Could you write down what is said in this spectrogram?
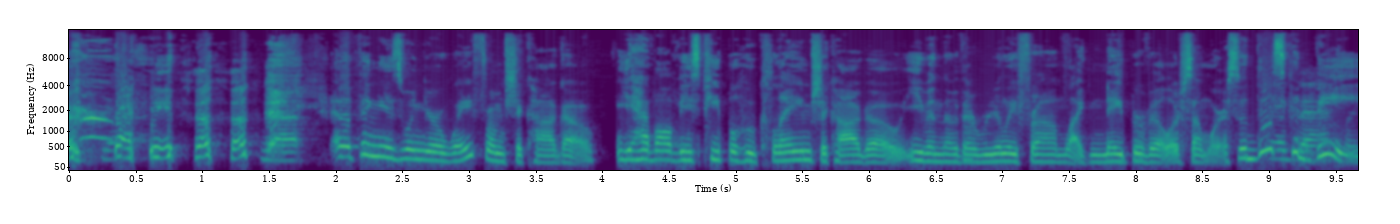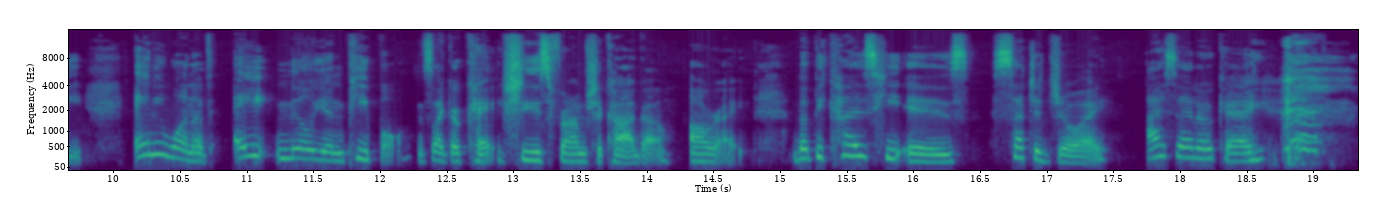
Yeah. yeah. And the thing is, when you're away from Chicago, you have all these people who claim Chicago, even though they're really from like Naperville or somewhere. So this exactly. could be any one of 8 million people. It's like, okay, she's from Chicago. All right. But because he is such a joy, I said, okay.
